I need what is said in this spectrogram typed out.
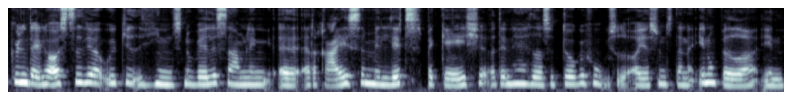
Gyldendal har også tidligere udgivet hendes novellesamling øh, At rejse med let bagage, og den her hedder så Dukkehuset, og jeg synes, den er endnu bedre end,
